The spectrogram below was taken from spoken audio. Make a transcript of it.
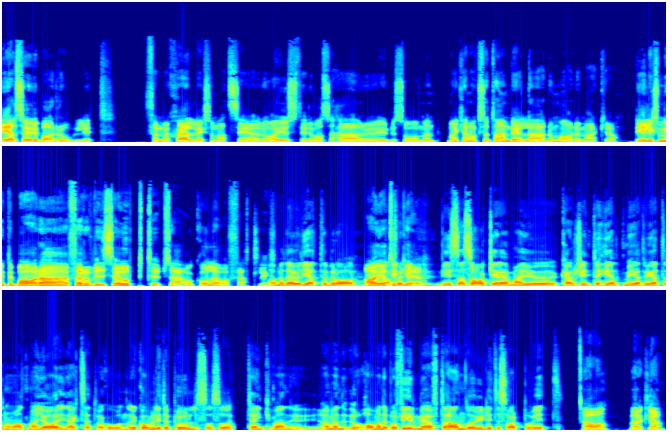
Dels så är det bara roligt för mig själv liksom att se, ja just det, det var så här och jag gjorde så. Men man kan också ta en del lärdom av det märker jag. Det är liksom inte bara för att visa upp typ så här och kolla vad fett liksom. Ja, men det är väl jättebra. Ja, jag tycker det. Vissa saker är man ju kanske inte helt medveten om att man gör i en jaktsituation. Det kommer lite puls och så tänker man, ja, men har man det på film i efterhand då är det ju lite svart på vitt. Ja, verkligen.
